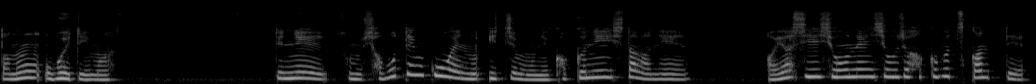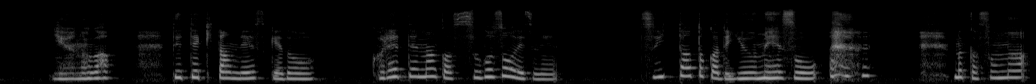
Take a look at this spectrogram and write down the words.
たのを覚えています。でね、そのシャボテン公園の位置もね、確認したらね、怪しい少年少女博物館っていうのが 出てきたんですけど、これってなんかすごそうですね。ツイッターとかで有名そう。なんかそんな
